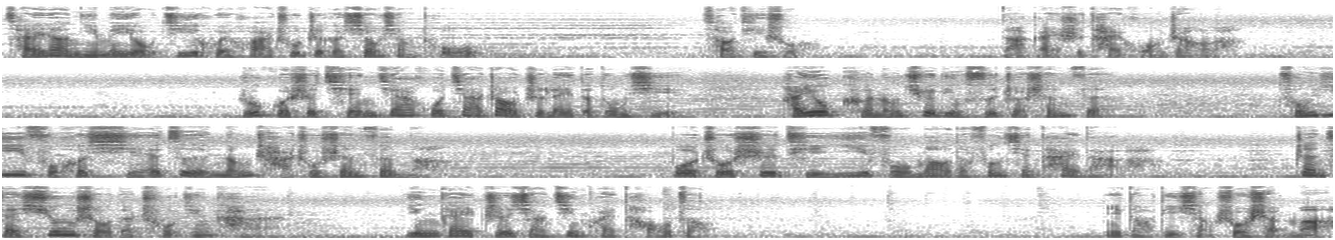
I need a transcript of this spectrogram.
才让你们有机会画出这个肖像图。”草剃说：“大概是太慌张了。如果是钱夹或驾照之类的东西，还有可能确定死者身份。从衣服和鞋子能查出身份吗？剥除尸体衣服冒的风险太大了。站在凶手的处境看，应该只想尽快逃走。你到底想说什么？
